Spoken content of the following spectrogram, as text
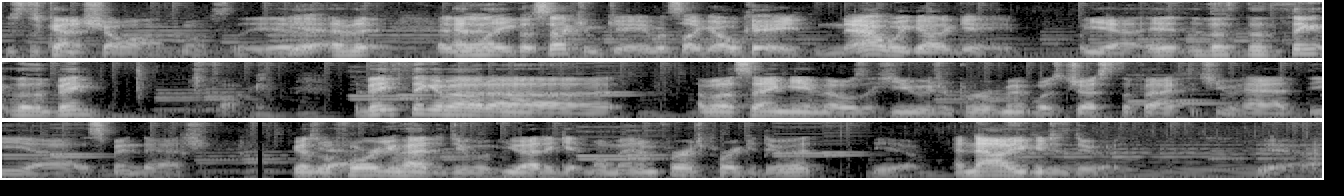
just to kind of show off mostly. Yeah. and the, And, And, then like- the second game, it's like, okay, now we got a game. yeah, it, the the thing the, the big fuck the big thing about uh about a second game that was a huge improvement was just the fact that you had the uh, the spin dash because Yeah. before you had to do you had to get momentum first before you could do it, Yeah. and now you could just do it. Yeah.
